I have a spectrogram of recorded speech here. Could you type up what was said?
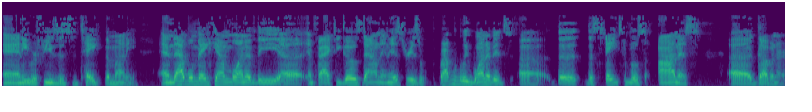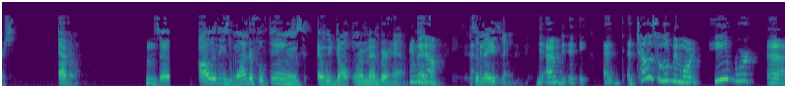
and he refuses to take the money. And that will make him one of the. Uh, in fact, he goes down in history as probably one of its uh, the the state's most honest uh, governors ever. Hmm. So all of these wonderful things and we don't remember him. And we That's, know. It's amazing. I, I, I, tell us a little bit more. He worked uh,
